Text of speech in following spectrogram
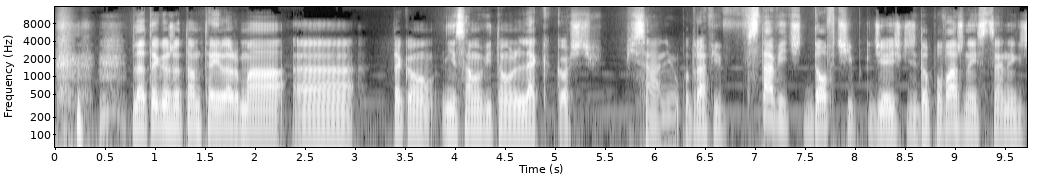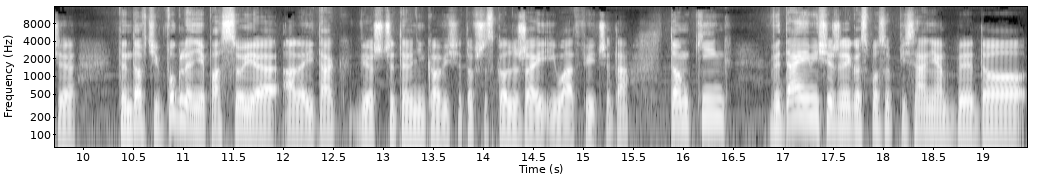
Dlatego, że Tom Taylor ma... E taką niesamowitą lekkość w pisaniu. Potrafi wstawić dowcip gdzieś, gdzie do poważnej sceny, gdzie ten dowcip w ogóle nie pasuje, ale i tak, wiesz, czytelnikowi się to wszystko lżej i łatwiej czyta. Tom King Wydaje mi się, że jego sposób pisania by do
